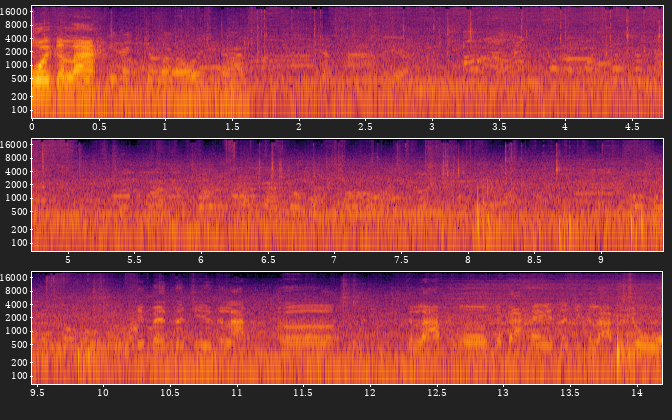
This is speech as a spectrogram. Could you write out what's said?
មួយកន្លះ เออกระดาษให้ตะจิกระลาบจัว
